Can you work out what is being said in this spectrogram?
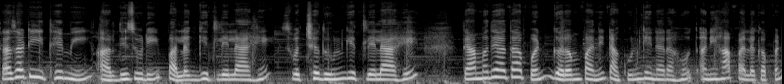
त्यासाठी इथे मी अर्धी जुडी पालक घेतलेला आहे स्वच्छ धुवून घेतलेला आहे. त्यामध्ये आता आपण गरम पाणी टाकून घेणार आहोत आणि हा पालक आपण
